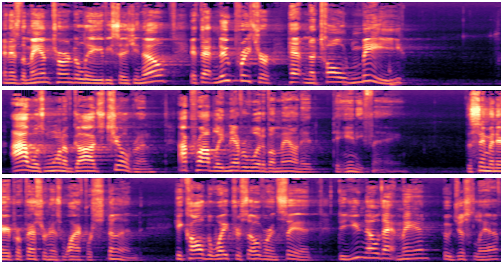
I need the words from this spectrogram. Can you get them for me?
And as the man turned to leave, he says, You know, if that new preacher hadn't have told me I was one of God's children, I probably never would have amounted to anything. The seminary professor and his wife were stunned. He called the waitress over and said, Do you know that man who just left,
